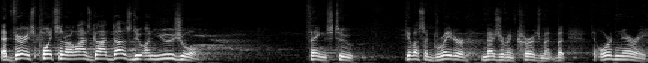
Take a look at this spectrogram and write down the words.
at various points in our lives, God does do unusual things to give us a greater measure of encouragement. But the ordinary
